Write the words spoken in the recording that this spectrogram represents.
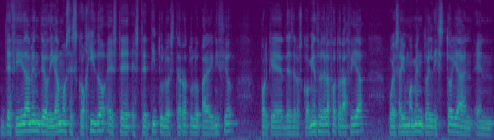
decididamente o digamos escogido este, este título, este rótulo para el inicio, porque desde los comienzos de la fotografía pues hay un momento en la historia en,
